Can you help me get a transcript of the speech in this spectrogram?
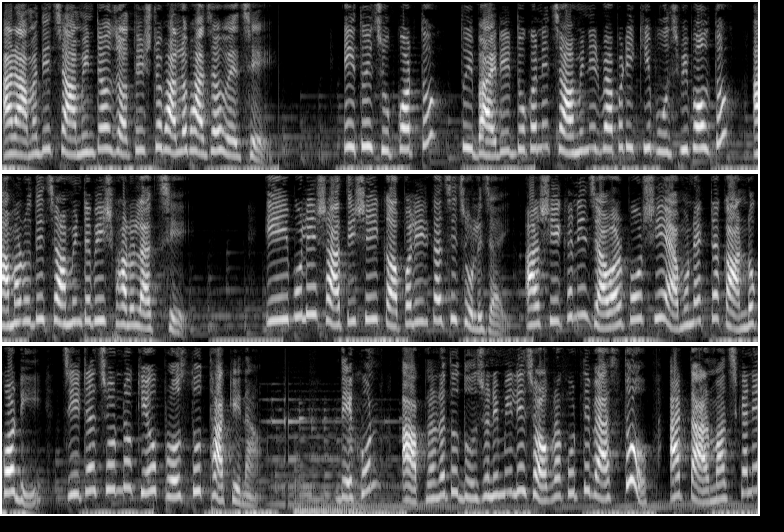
আর আমাদের চাউমিনটাও যথেষ্ট ভালো ভাজা হয়েছে। এই তুই চুপ কর তো। তুই বাইরের দোকানে চাউমিনের ব্যাপারে কি বুঝবি বলতো? আমার ওদের চাউমিনটা বেশ ভালো লাগছে। এই বলে সাথে সেই কাপালের কাছে চলে যায়। আর সেখানে যাওয়ার পর সে এমন একটা কাণ্ড করে যেটার জন্য কেউ প্রস্তুত থাকে না। দেখুন, আপনারা তো দুজনে মিলে ঝগড়া করতে ব্যস্ত, আর তার মাঝখানে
